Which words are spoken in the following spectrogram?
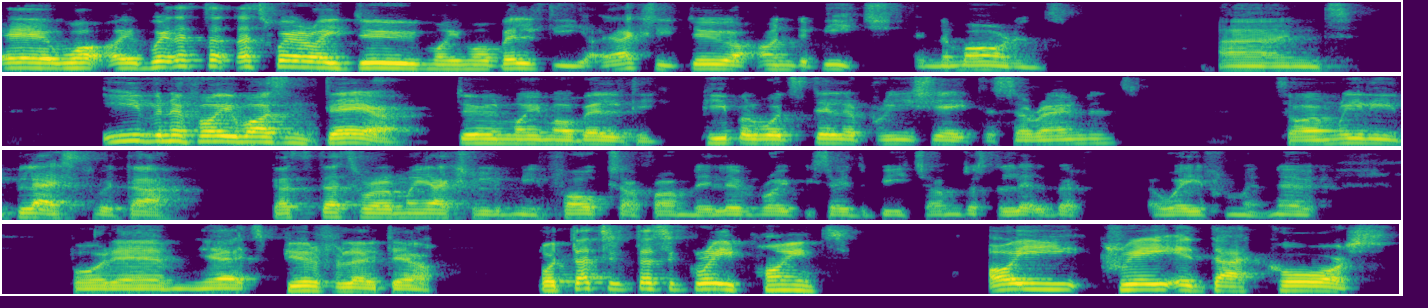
uh, what I that's that's where I do my mobility. I actually do it on the beach in the mornings, and even if I wasn't there doing my mobility, people would still appreciate the surroundings. So I'm really blessed with that. That's that's where my actually me folks are from. They live right beside the beach. I'm just a little bit away from it now, but um, yeah, it's beautiful out there. But that's a, that's a great point. I created that course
